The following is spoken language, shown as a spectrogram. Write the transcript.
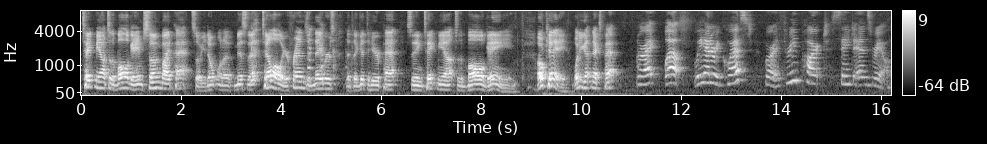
Take Me Out to the Ball Game, sung by Pat. So you don't want to miss that. Tell all your friends and neighbors that they get to hear Pat sing Take Me Out to the Ball Game. Okay, what do you got next, Pat? All right. Well, we had a request for a three-part Saint Anne's Reel.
